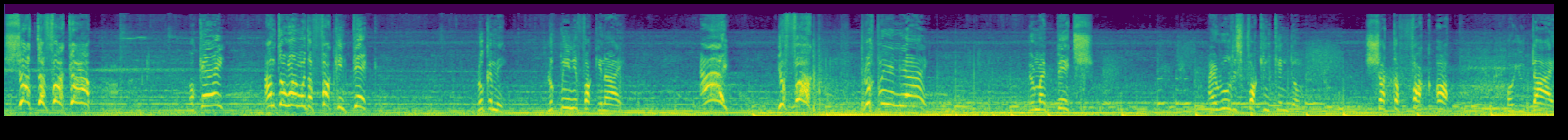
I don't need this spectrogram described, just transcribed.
Shut the fuck up! Okay? I'm the one with the fucking dick. Look at me. Look me in the fucking eye. Hey! You fuck! Look me in the eye! You're my bitch. I rule this fucking kingdom. Shut the fuck up, or you die.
